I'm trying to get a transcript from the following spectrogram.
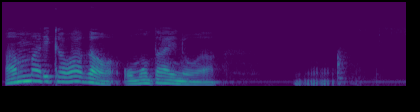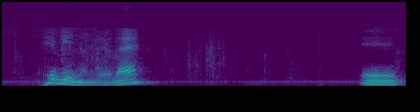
あんまり皮が重たいのは、あのヘビーなんだよね。えー、っ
